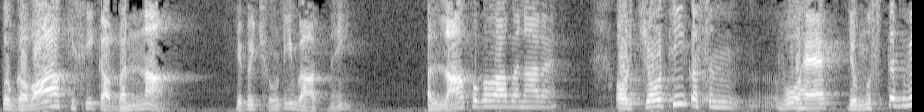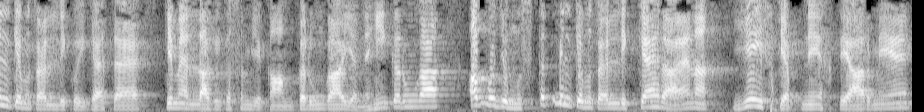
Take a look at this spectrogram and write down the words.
تو گواہ کسی کا بننا یہ کوئی چھوٹی بات نہیں، اللہ کو گواہ بنا رہا ہے۔ اور چوتھی قسم وہ ہے جو مستقبل کے متعلق کوئی کہتا ہے کہ میں اللہ کی قسم یہ کام کروں گا یا نہیں کروں گا۔ اب وہ جو مستقبل کے متعلق کہہ رہا ہے نا، یہ اس کے اپنے اختیار میں ہے۔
